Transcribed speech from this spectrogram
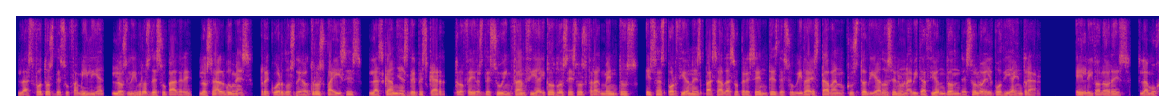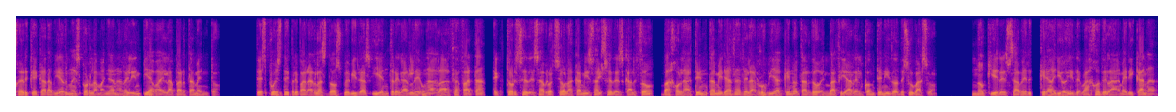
Las fotos de su familia, los libros de su padre, los álbumes, recuerdos de otros países, las cañas de pescar, trofeos de su infancia y todos esos fragmentos, esas porciones pasadas o presentes de su vida estaban custodiados en una habitación donde solo él podía entrar. Él y Dolores, la mujer que cada viernes por la mañana le limpiaba el apartamento. Después de preparar las dos bebidas y entregarle una a la azafata, Héctor se desabrochó la camisa y se descalzó, bajo la atenta mirada de la rubia que no tardó en vaciar el contenido de su vaso. ¿No quieres saber qué hay hoy debajo de la americana?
